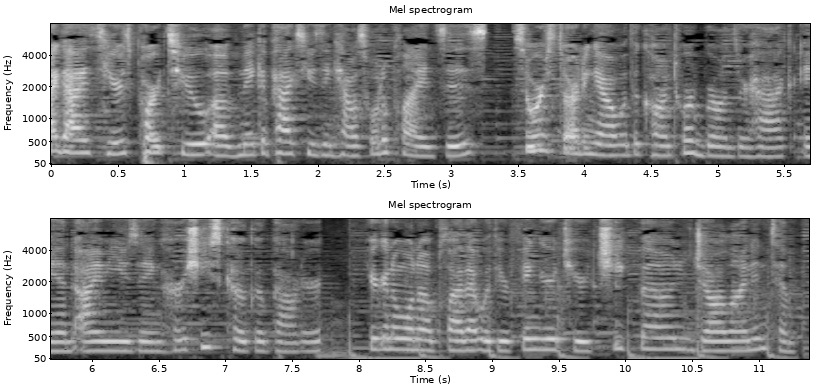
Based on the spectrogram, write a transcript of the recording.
Hi guys, here's part two of makeup hacks using household appliances. So we're starting out with a contour bronzer hack and I'm using Hershey's cocoa powder. You're going to want to apply that with your finger to your cheekbone, jawline, and temple.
